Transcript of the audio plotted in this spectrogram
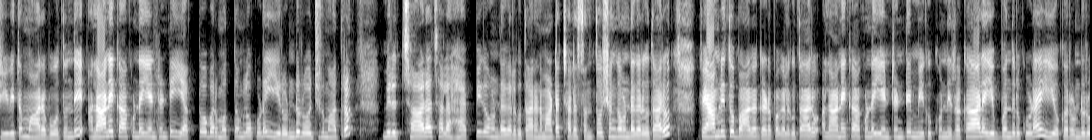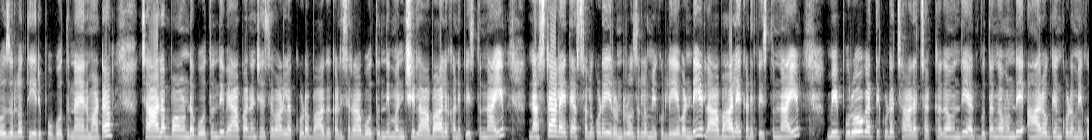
జీవితం మారబోతుంది. అలానే కాకుండా ఏంటంటే ఈ అక్టోబర్ మొత్తంలో కూడా ఈ రెండు రోజులు మాత్రం మీరు చాలా చాలా హ్యాపీగా ఉండగలుగుతారనమాట చాలా సంతోషంగా ఉండగలుగుతారు. ఫ్యామిలీతో బాగా గడపగలుగుతారు. అలానే కాకుండా ఏంటంటే మీకు కొన్ని రకాల ఇబ్బందులు కూడా ఈ యొక్క రెండు రోజుల్లో తీరిపోబోతున్నాయన్నమాట. చాలా బాగుండబోతుంది. వ్యాపారం చేసే వాళ్ళకు కూడా బాగా కలిసి రాబోతుంది. మంచి లాభాలు కనిపిస్తున్నాయి. నష్టాలు అయితే అసలు కూడా ఈ రెండు రోజుల్లో మీకు లేవండి. లాభాలే కనిపిస్తున్నాయి. మీ పురోగతి కూడా చాలా చక్కగా ఉంది. ఉంది అద్భుతంగా ఉంది. ఆరోగ్యం కూడా మీకు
